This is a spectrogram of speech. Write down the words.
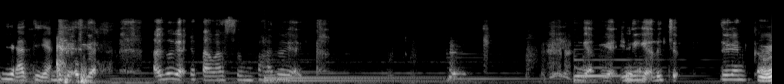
Iya, iya. Enggak, enggak. Aku nggak ketawa sumpah, aku nggak ketawa. Enggak, enggak, ini nggak lucu. Jangan kau.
